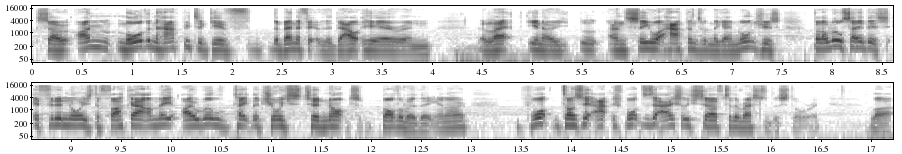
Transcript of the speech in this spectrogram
So I'm more than happy to give the benefit of the doubt here and let you know and see what happens when the game launches. But i will say this if it annoys the fuck out of me i will take the choice to not bother with it you know? What does it what does it actually serve to the rest of the story? Like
